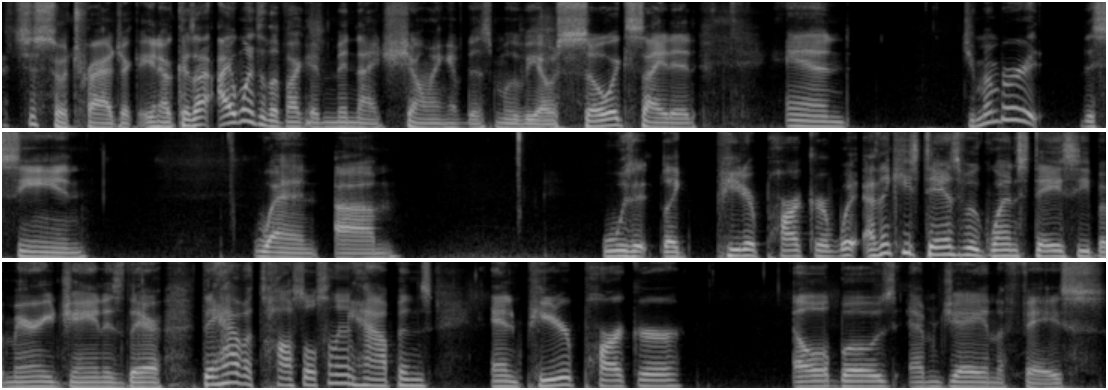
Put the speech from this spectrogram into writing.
It's just so tragic, you know, because I, I went to the fucking midnight showing of this movie. I was so excited, and do you remember the scene when um, was it like Peter Parker? I think he's dancing with Gwen Stacy, but Mary Jane is there. They have a tussle. Something happens, and Peter Parker elbows MJ in the face.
